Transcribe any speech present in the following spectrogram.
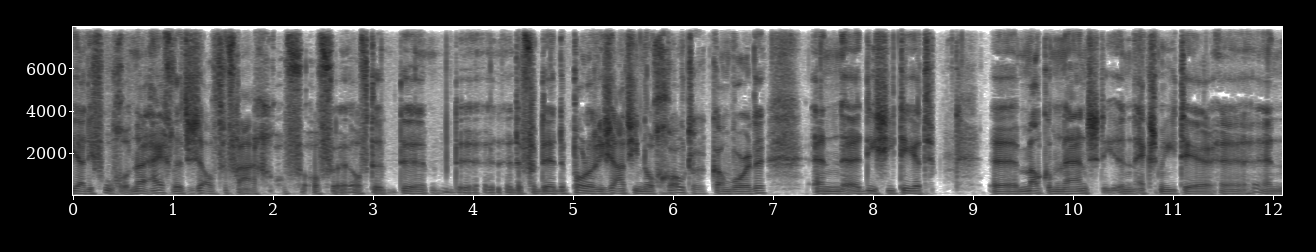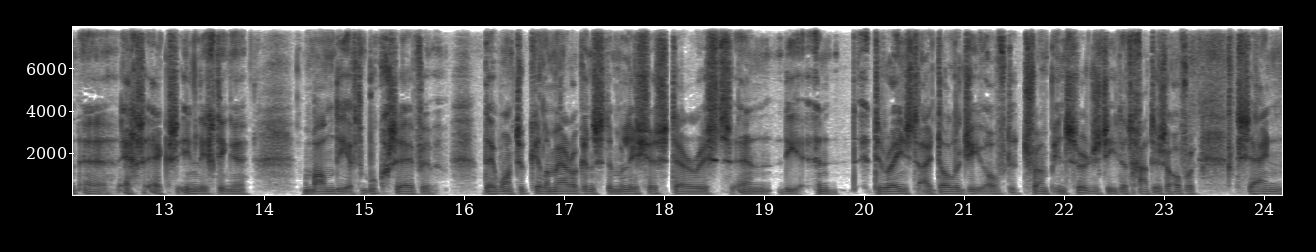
ja, die vroeg nou, eigenlijk dezelfde vraag. Of, of, eh, of de, de, de, de, polarisatie nog groter kan worden. En eh, die citeert eh, Malcolm Nance, die, een ex-militair en eh, ex- ex-inlichtingenman. die heeft een boek geschreven. They want to kill Americans, the malicious terrorists... and the deranged ideology of the Trump insurgency. Dat gaat dus over zijn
